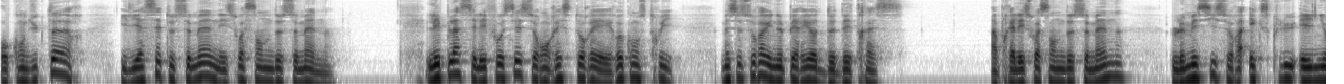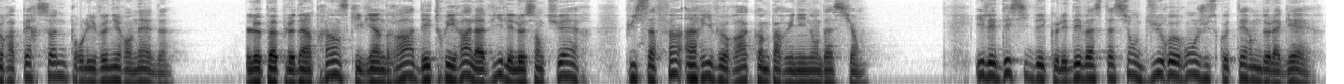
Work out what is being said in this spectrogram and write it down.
au conducteur, il y a sept semaines et soixante-deux semaines. Les places et les fossés seront restaurés et reconstruits, mais ce sera une période de détresse. Après les soixante-deux semaines, le Messie sera exclu et il n'y aura personne pour lui venir en aide. Le peuple d'un prince qui viendra détruira la ville et le sanctuaire, puis sa fin arrivera comme par une inondation. Il est décidé que les dévastations dureront jusqu'au terme de la guerre.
